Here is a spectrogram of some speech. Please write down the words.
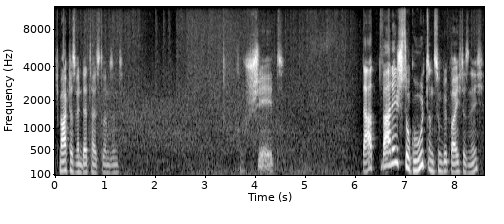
Ich mag das, wenn Details drin sind. Oh, shit. Das war nicht so gut und zum Glück war ich das nicht.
